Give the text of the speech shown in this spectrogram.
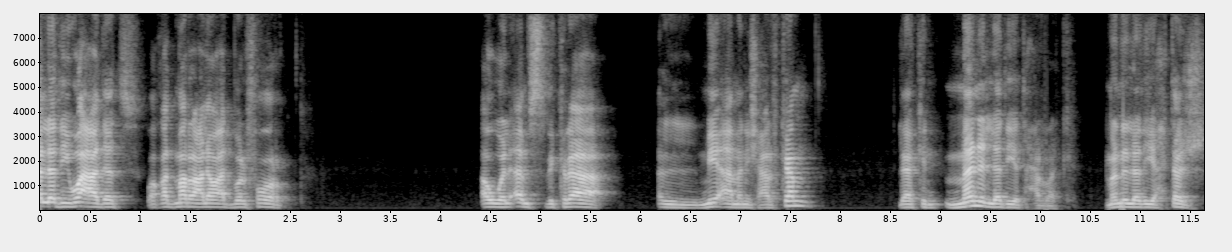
الذي وعدت وقد مر على وعد بولفور. أول أمس ذكرى المئة مانيش عارف كم لكن من الذي يتحرك؟ من الذي يحتج؟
